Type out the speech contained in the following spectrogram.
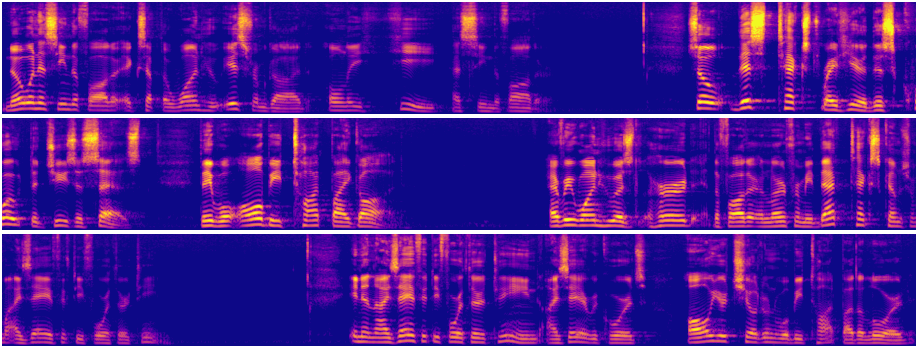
No one has seen the Father except the one who is from God, only he has seen the Father. So, this text right here, this quote that Jesus says, they will all be taught by God. Everyone who has heard the Father and learned from me, that text comes from Isaiah 54 13. And in Isaiah 54 13, Isaiah records, All your children will be taught by the Lord,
